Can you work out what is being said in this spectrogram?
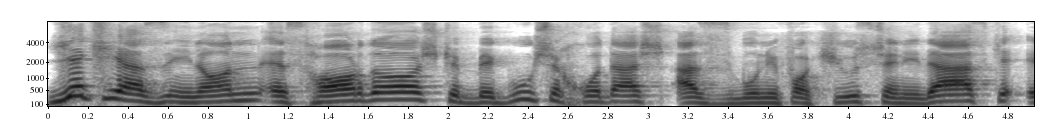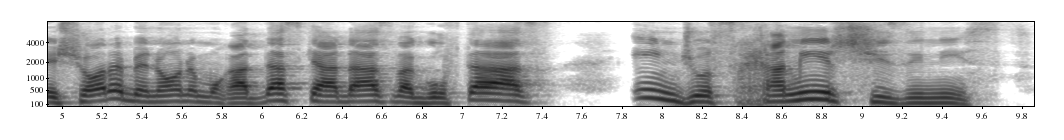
یکی از اینان اظهار داشت که به گوش خودش از بونیفاکیوس شنیده است که اشاره به نان مقدس کرده است و گفته است این جز خمیر چیزی نیست.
